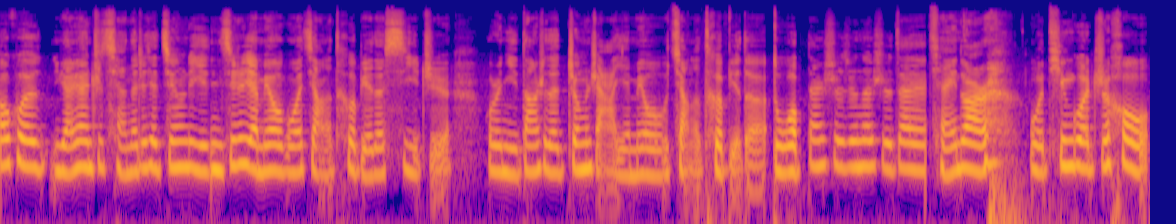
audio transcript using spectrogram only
包括圆圆之前的这些经历，你其实也没有跟我讲的特别的细致，或者你当时的挣扎也没有讲的特别的多。但是真的是在前一段 我听过之后，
